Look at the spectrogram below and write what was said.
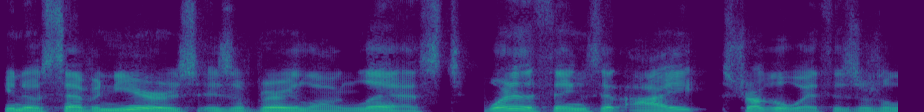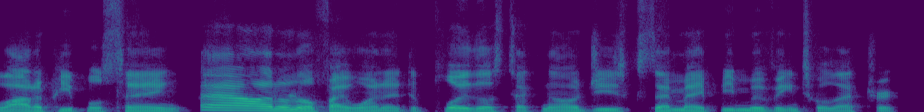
you know, seven years is a very long list. One of the things that I struggle with is there's a lot of people saying, well, I don't know if I want to deploy those technologies because I might be moving to electric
